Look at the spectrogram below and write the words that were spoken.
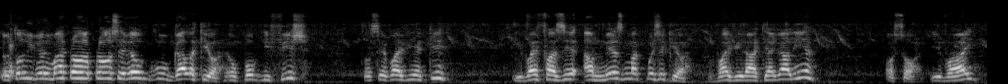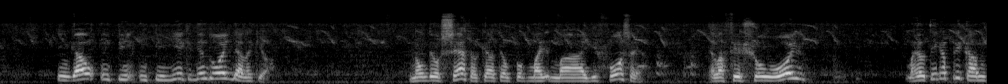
Eu tô ligando mais para você ver o, o, galo aqui, ó. É um pouco difícil. Então você vai vir aqui e vai fazer a mesma coisa aqui, ó. Vai virar aqui a galinha. Olha só. E vai pingar um, um pinguinho aqui dentro do olho dela aqui, ó. Não deu certo, porque ela tem um pouco mais, mais de força. Ó. Ela fechou o olho. Mas eu tenho que aplicar, não,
